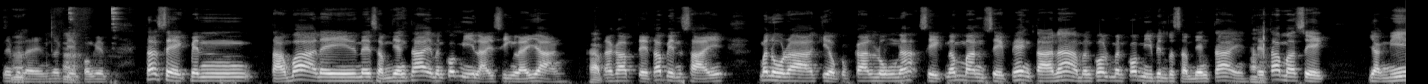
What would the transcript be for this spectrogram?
ไม่เป็นไรอะสังเกตของเอ็มถ้าเสกเป็นถามว่าในในสำเนียงใต้มันก็มีหลายสิ่งหลายอย่างครับ นะครับ แต่ถ้าเป็นสาย มโนราเกี่ยวกับการลงนะเสกน้ำมันเสกแป้งตาหน้า มันก็มันก็มีเป็นภาษาสำเนียงใต้อะแต่ถ้ามาเสกอย่างนี้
